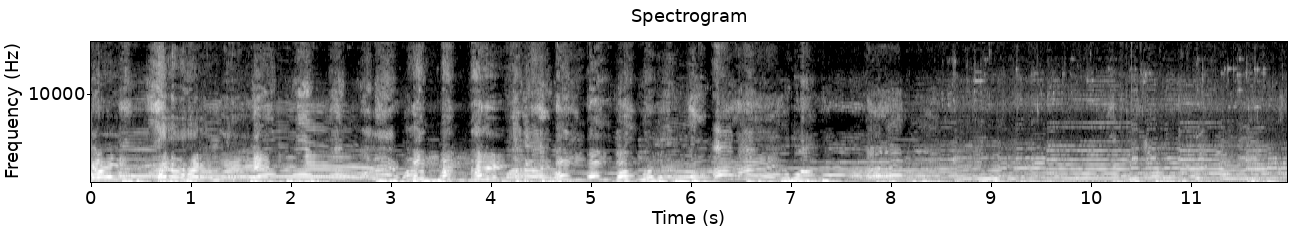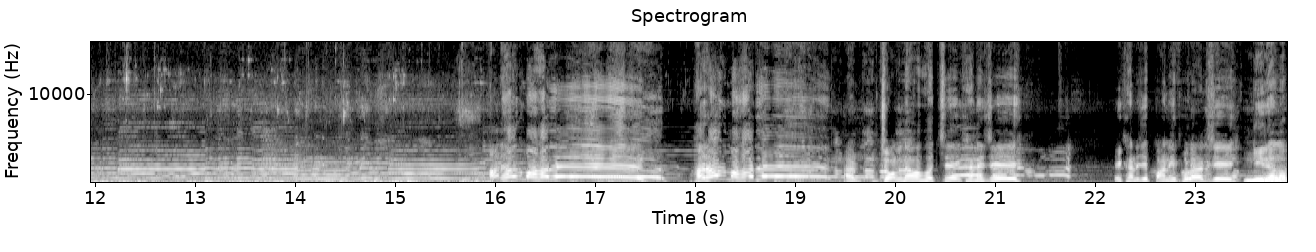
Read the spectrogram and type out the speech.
জয় হর হর মহাদেব। বম বম ভলে বম বম বম ভলে হর হর মহাদেব হর হর মহাদেব। আর জল নেওয়া হচ্ছে এখানে যে এখানে যে পানি ফোলার যে নিরালা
